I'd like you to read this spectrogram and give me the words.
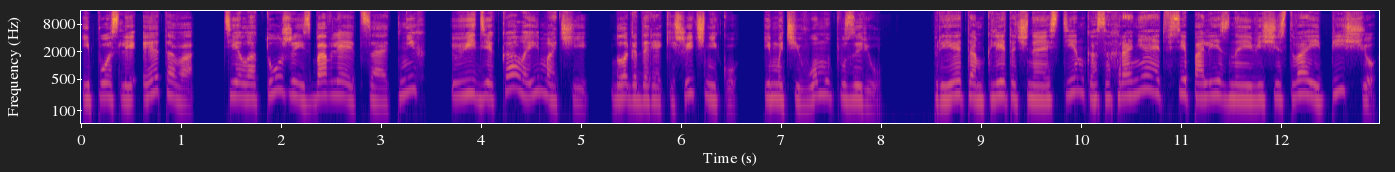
и после этого тело тоже избавляется от них в виде кала и мочи, благодаря кишечнику и мочевому пузырю. При этом клеточная стенка сохраняет все полезные вещества и пищу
